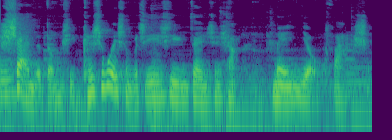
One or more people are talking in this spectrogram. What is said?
善的东西。可是为什么这些事情在你身上没有发生？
